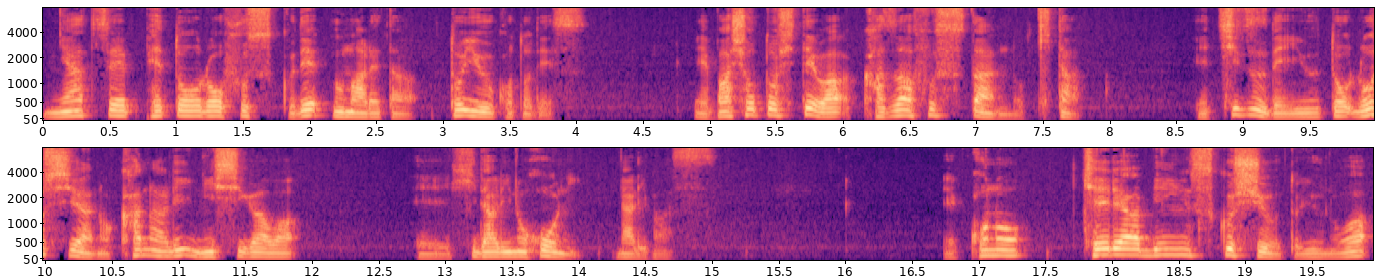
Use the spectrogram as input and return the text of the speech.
ニャツェペトロフスクで生まれたということです。場所としてはカザフスタンの北、地図で言うとロシアのかなり西側、左の方になります。このチェリャビンスク州というのは、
